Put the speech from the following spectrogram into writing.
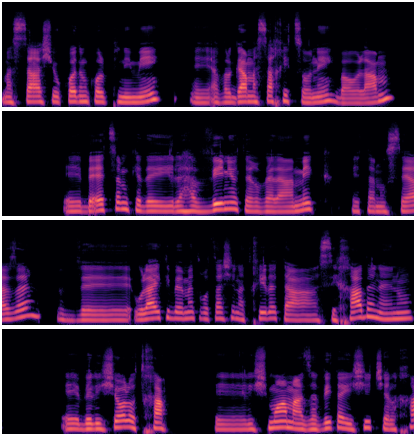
מסע שהוא קודם כל פנימי, אה, אבל גם מסע חיצוני בעולם, אה, בעצם כדי להבין יותר ולהעמיק את הנושא הזה, ואולי הייתי באמת רוצה שנתחיל את השיחה בינינו אה, בלשאול אותך, לשמוע מהזווית האישית שלך,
